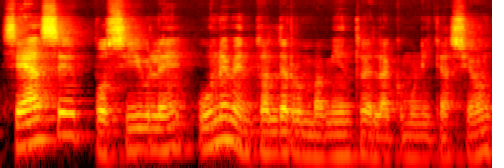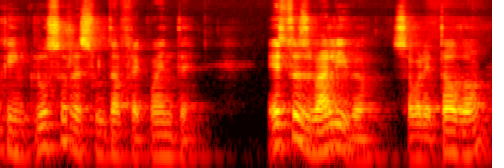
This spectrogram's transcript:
se hace posible un eventual derrumbamiento de la comunicación que incluso resulta frecuente, esto es válido, sobre todo,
